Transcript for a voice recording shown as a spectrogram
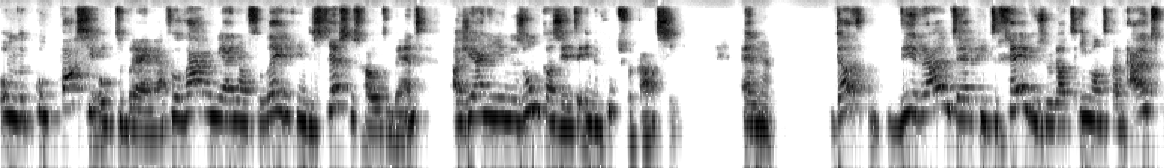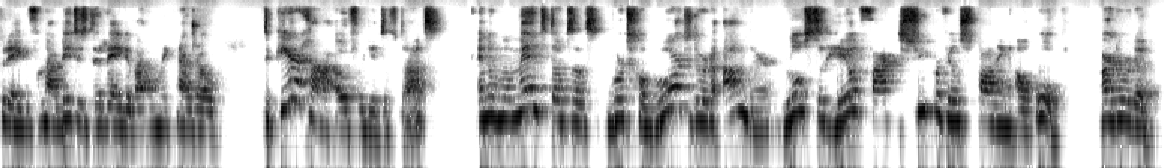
Om de compassie op te brengen voor waarom jij nou volledig in de stress geschoten bent als jij niet in de zon kan zitten in de groepsvakantie. En dat, die ruimte heb je te geven zodat iemand kan uitspreken van nou dit is de reden waarom ik nou zo tekeer ga over dit of dat. En op het moment dat dat wordt gehoord door de ander, lost het heel vaak superveel spanning al op. Waardoor de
